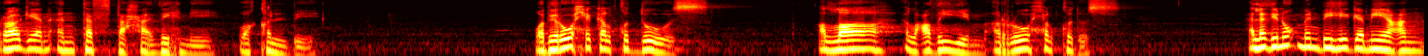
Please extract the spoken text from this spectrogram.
راجيا أن تفتح ذهني وقلبي. وبروحك القدوس الله العظيم الروح القدس الذي نؤمن به جميعا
